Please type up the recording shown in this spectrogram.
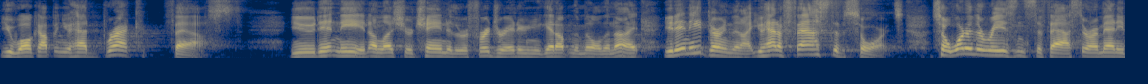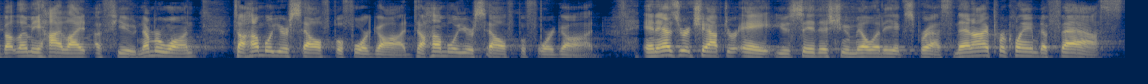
You woke up and you had breakfast. You didn't eat unless you're chained to the refrigerator and you get up in the middle of the night. You didn't eat during the night. You had a fast of sorts. So, what are the reasons to fast? There are many, but let me highlight a few. Number one, to humble yourself before God. To humble yourself before God. In Ezra chapter 8, you see this humility expressed. Then I proclaimed a fast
